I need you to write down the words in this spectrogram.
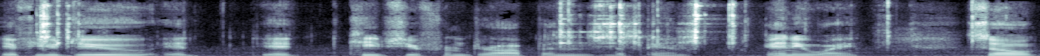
if you do, it, it keeps you from dropping the pin. Anyway, so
